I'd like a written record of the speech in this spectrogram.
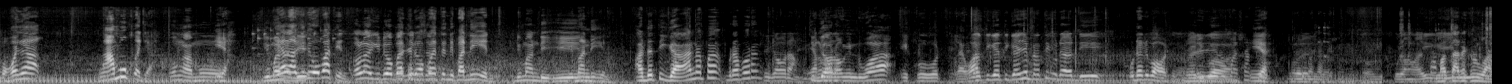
Pokoknya ngamuk aja. Oh, ngamuk. Iya. Gimana Dia lagi di- diobatin. Oh, lagi diobatin. Lagi diobatin dipandiin. Dimandiin. Dimandiin. Ada tigaan apa? Berapa orang? Tiga orang. Tiga Yang orang. nolongin dua ikut lewat. Kalau tiga-tiganya berarti udah di Udah di bawah sini. udah di bawah. rumah Iya, udah di rumah sakit. Pulang lagi. Sama cari keluar.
